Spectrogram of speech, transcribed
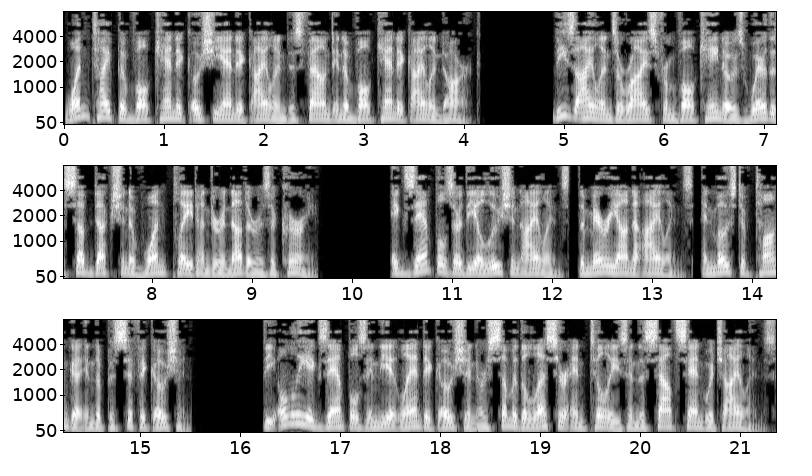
One type of volcanic oceanic island is found in a volcanic island arc. These islands arise from volcanoes where the subduction of one plate under another is occurring. Examples are the Aleutian Islands, the Mariana Islands, and most of Tonga in the Pacific Ocean. The only examples in the Atlantic Ocean are some of the Lesser Antilles and the South Sandwich Islands.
